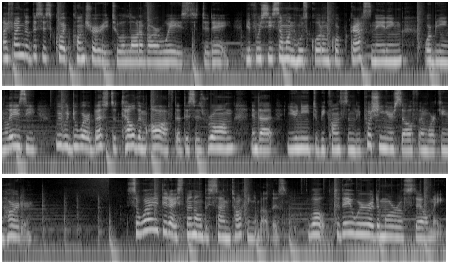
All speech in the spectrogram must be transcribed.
I find that this is quite contrary to a lot of our ways today. If we see someone who's quote unquote procrastinating or being lazy, we would do our best to tell them off that this is wrong and that you need to be constantly pushing yourself and working harder. So why did I spend all this time talking about this? Well, today we're at a moral stalemate,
